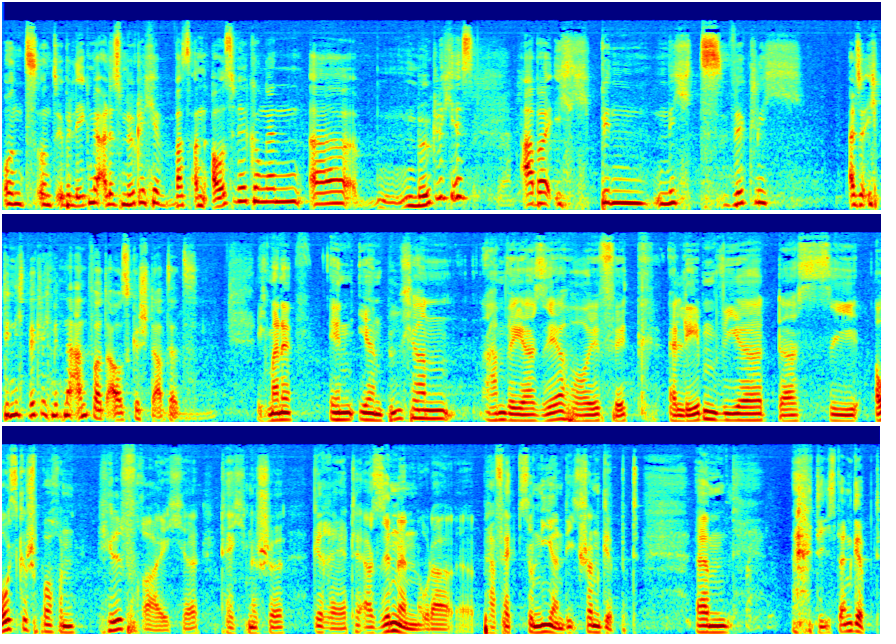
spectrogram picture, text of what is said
und, und überlege mir alles Mögliche, was an Auswirkungen äh, möglich ist, aber ich bin nicht wirklich, also ich bin nicht wirklich mit einer Antwort ausgestattet. Ich meine, in Ihren Büchern haben wir ja sehr häufig, erleben wir, dass sie ausgesprochen hilfreiche technische Geräte ersinnen oder äh, perfektionieren, die es schon gibt. Ähm, die es dann gibt.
